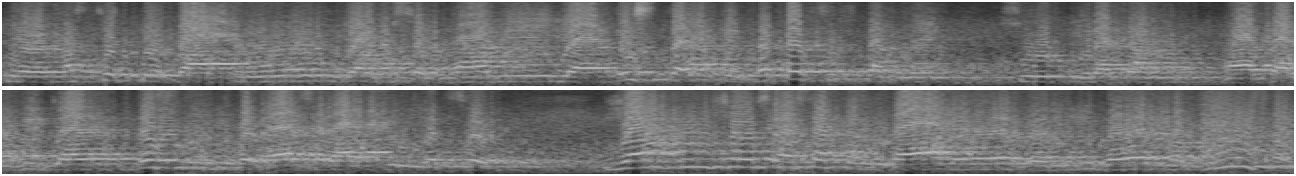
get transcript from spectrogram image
کہ مسجد کے باتھ روم یا مسلمانی یا اس طرح کے بٹر سسٹم میں سود کی رقم کر دی جائے۔ اس میں بھی بغیر سواب کی نیت سے۔ یا کوئی شخص ایسا کنگال ہے، غریب ہے مقروض ہے،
